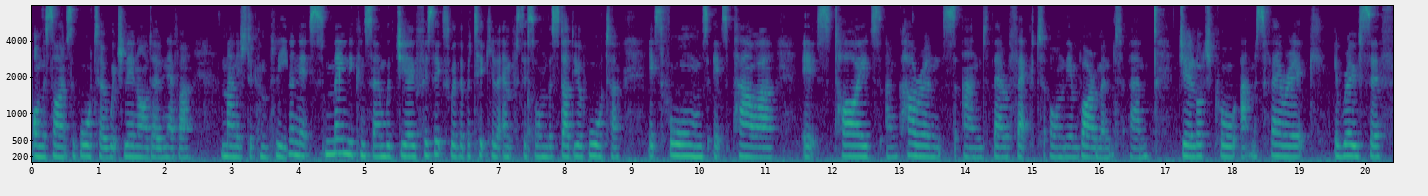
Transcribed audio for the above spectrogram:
on the science of water, which Leonardo never managed to complete. And it's mainly concerned with geophysics with a particular emphasis on the study of water, its forms, its power, its tides and currents and their effect on the environment, um, geological, atmospheric, erosive,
